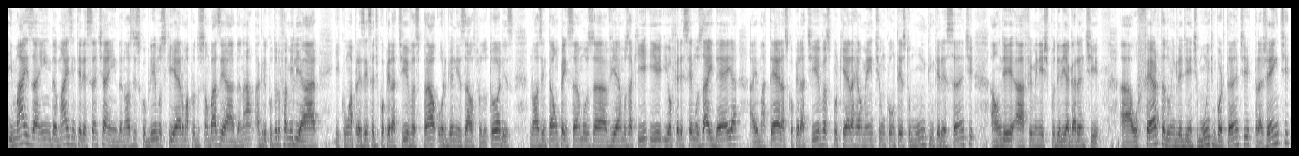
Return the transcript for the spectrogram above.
e mais ainda, mais interessante ainda, nós nós descobrimos que era uma produção baseada na agricultura familiar e com a presença de cooperativas para organizar os produtores, nós então pensamos, uh, viemos aqui e, e, oferecemos a ideia, a Emater, as cooperativas, porque era realmente um contexto muito interessante, onde a Firmenich poderia garantir a oferta de um ingrediente muito importante para a gente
